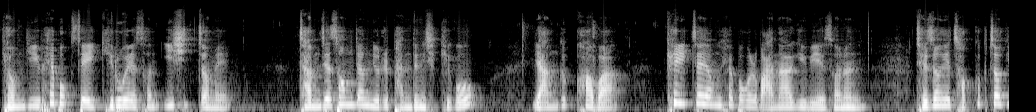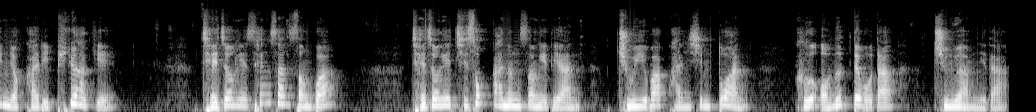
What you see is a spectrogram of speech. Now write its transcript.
경기 회복세의 기로에 선 이 시점에 잠재 성장률을 반등시키고 양극화와 K자형 회복을 완화하기 위해서는 재정의 적극적인 역할이 필요하기에 재정의 생산성과 재정의 지속 가능성에 대한 주의와 관심 또한 그 어느 때보다 중요합니다.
